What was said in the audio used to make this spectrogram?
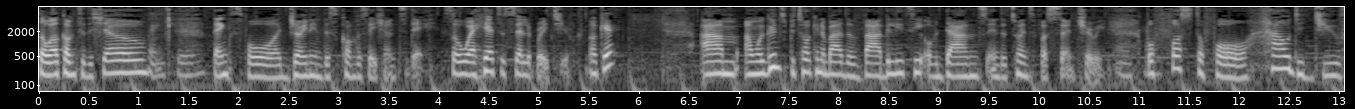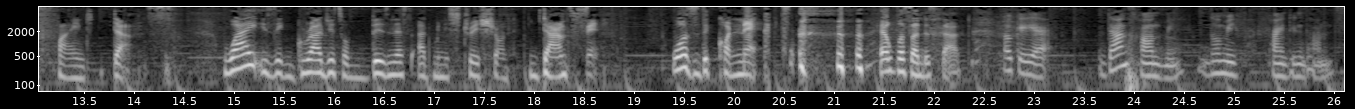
So welcome to the show. Thank you. Thanks for joining this conversation today. So we're here to celebrate you, okay? Um, and we're going to be talking about the viability of dance in the 21st century. But first of all, how did you find dance? Why is a graduate of business administration dancing? What's the connect? Help us understand. Okay, yeah. Dance found me, not me finding dance.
